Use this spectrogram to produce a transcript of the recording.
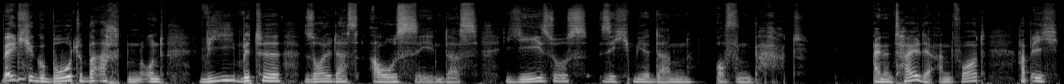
Welche Gebote beachten? Und wie bitte soll das aussehen, dass Jesus sich mir dann offenbart? Einen Teil der Antwort habe ich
